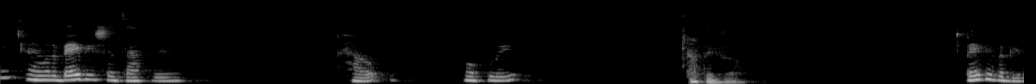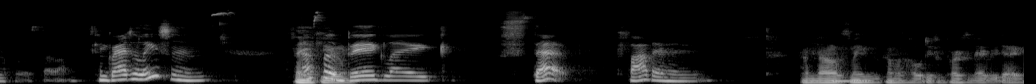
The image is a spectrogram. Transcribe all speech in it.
Okay, well, the baby should definitely help. Hopefully, I think so. babies are beautiful. So, congratulations. Thank That's you. a big like step. Fatherhood. I know it's making me become a whole different person every day.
